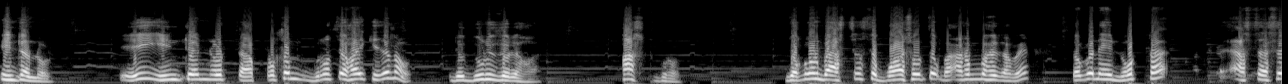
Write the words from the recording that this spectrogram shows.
ইন্টার নোট এই ইন্টার নোটটা প্রথম গ্রোথে হয় কি জানো? যে দূরে দূরে হয় ফার্স্ট গ্রোথ যখন আস্তে আস্তে বয়স হতে আরম্ভ হয়ে যাবে, তখন এই নোটটা আস্তে আস্তে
